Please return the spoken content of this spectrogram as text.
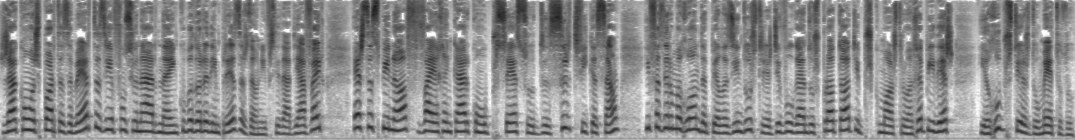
Já com as portas abertas e a funcionar na incubadora de empresas da Universidade de Aveiro, esta spin-off vai arrancar com o processo de certificação e fazer uma ronda pelas indústrias divulgando os protótipos que mostram a rapidez e a robustez do método.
